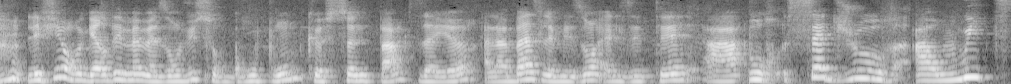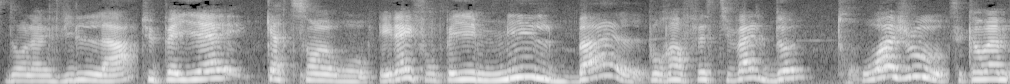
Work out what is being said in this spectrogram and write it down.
les filles ont regardé même, elles ont vu sur Groupon que Sun Parks d'ailleurs, à la base les maisons elles étaient à pour 7 jours à 8 dans la villa, tu payais 400 euros. Et là ils font payer 1000 balles pour un festival de 3 jours. C'est quand même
